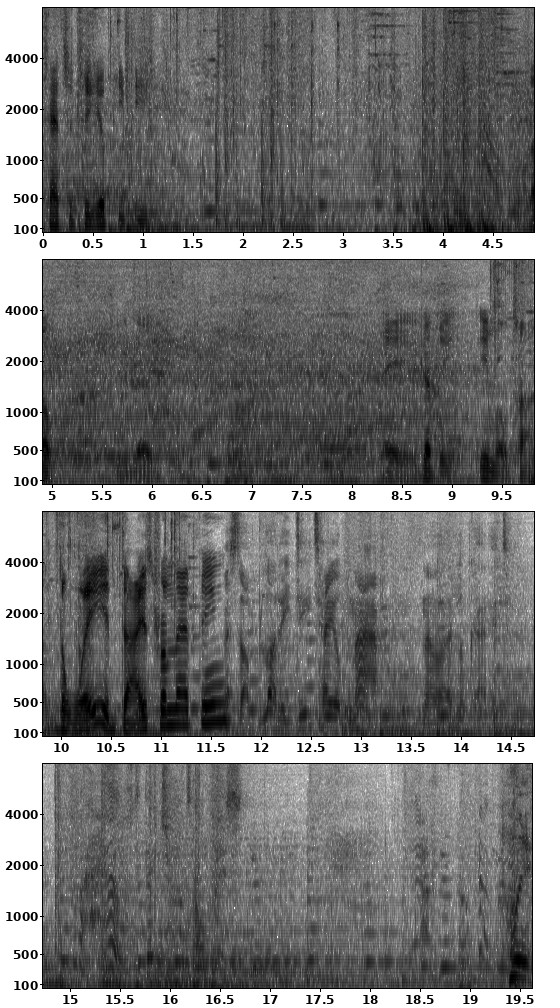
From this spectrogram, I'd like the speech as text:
Attach it to your pee pee. Oh, he's dead. Hey, got the emoton. The way it dies from that thing? This is a bloody detailed map. Now I look at it. How the hell did they chart all this? Hey,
